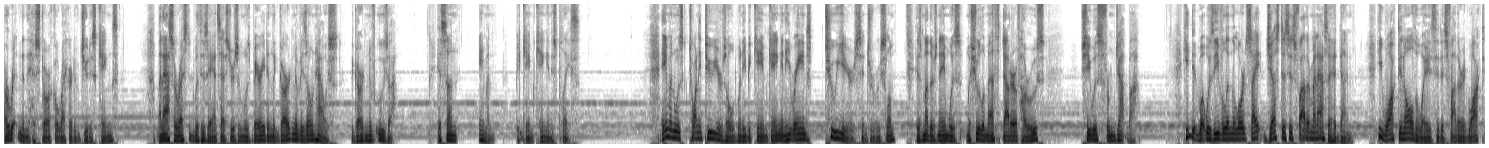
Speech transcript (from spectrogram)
are written in the historical record of Judah's kings. Manasseh rested with his ancestors and was buried in the garden of his own house, the garden of Uzzah. His son Amon became king in his place. Amon was 22 years old when he became king, and he reigned two years in Jerusalem. His mother's name was Meshullemeth, daughter of Haruz. She was from Jotbah. He did what was evil in the Lord's sight, just as his father Manasseh had done. He walked in all the ways that his father had walked.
